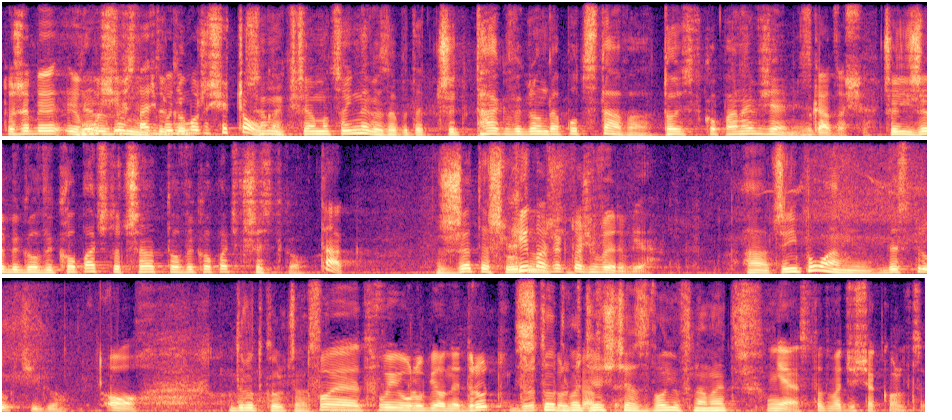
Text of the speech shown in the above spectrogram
to żeby e, Ja musi rozumiem, wstać, bo nie może się czołgać. Przemek, chciałem o co innego zapytać. Czy tak wygląda podstawa? To jest wkopane w ziemię. Zgadza się. Czyli żeby go wykopać, to trzeba to wykopać wszystko. Tak. Że też. Chyba, że ktoś wyrwie. A, czyli połamie, destrukci go. O, Drut kolczasty. Twoje, twój ulubiony drut? drut 120 zwojów na metr kolczasty. Nie, 120 kolcy.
